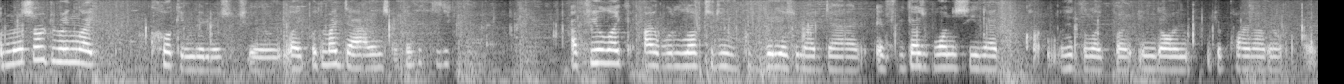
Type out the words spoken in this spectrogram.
I'm gonna start doing like cooking videos too, like with my dad and stuff. I feel like I would love to do videos with my dad. If you guys want to see that, hit the like button, even though you're probably not gonna like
